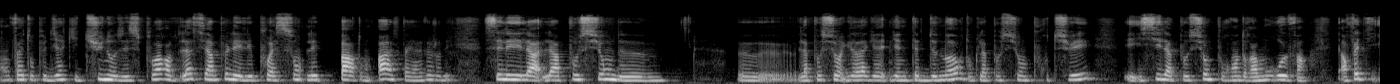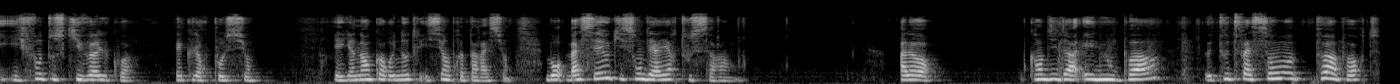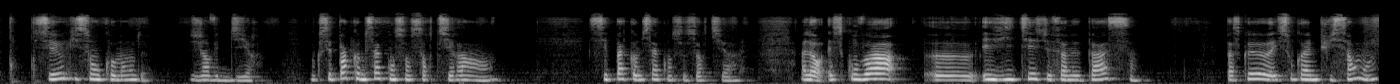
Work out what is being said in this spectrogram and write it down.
en fait, on peut dire qu'il tue nos espoirs. Là, c'est un peu les, poissons, les pardon, ah, c'est pas y arriver aujourd'hui. C'est la, potion de, euh, la potion, il y, a, une tête de mort, donc la potion pour tuer, et ici la potion pour rendre amoureux. Enfin, en fait, ils font tout ce qu'ils veulent, quoi, avec leur potion. Et il y en a encore une autre ici en préparation. Bon, bah c'est eux qui sont derrière tout ça. Alors, candidat élu ou pas, de toute façon, peu importe, c'est eux qui sont aux commandes j'ai envie de dire. Donc, c'est pas comme ça qu'on s'en sortira. Hein. C'est pas comme ça qu'on se sortira. Alors, est-ce qu'on va euh, éviter ce fameux pass? Parce que euh, sont quand même puissants. Hein.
